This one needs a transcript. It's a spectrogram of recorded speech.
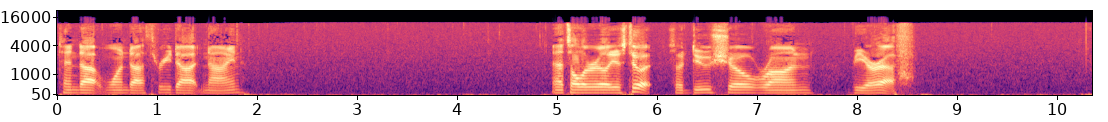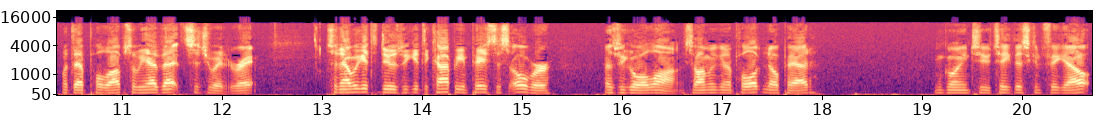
10.1.3.9 and that's all there really is to it. So do show run VRF let that pull up. So we have that situated right? So now we get to do is we get to copy and paste this over as we go along. So I'm going to pull up notepad. I'm going to take this config out.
